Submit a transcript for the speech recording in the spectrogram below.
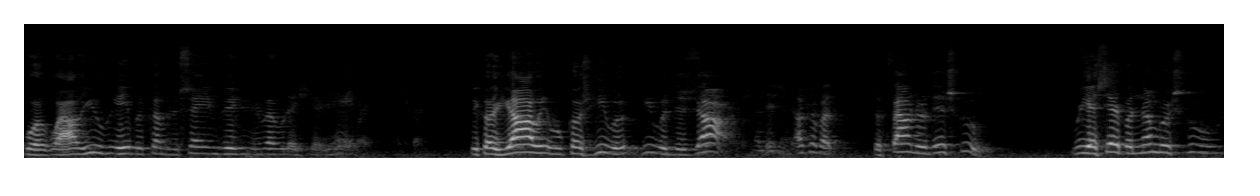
for a while, you'll be able to come to the same vision and revelation that he had. Because Yahweh, because he was he was desirous. Now this is, I'm talking about the founder of this school. We had set up a number of schools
